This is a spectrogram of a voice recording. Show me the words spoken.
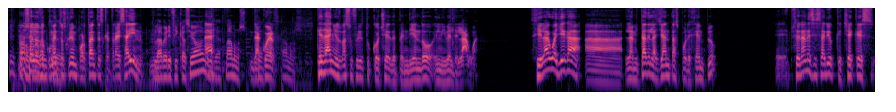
Sí, No son los documentos de- creo importantes que traes ahí. ¿no? La verificación, y Ah, ya, vámonos. de acuerdo. vámonos. ¿Qué daños va a sufrir tu coche dependiendo el nivel del agua? Si el agua llega a la mitad de las llantas, por ejemplo, eh, será necesario que cheques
